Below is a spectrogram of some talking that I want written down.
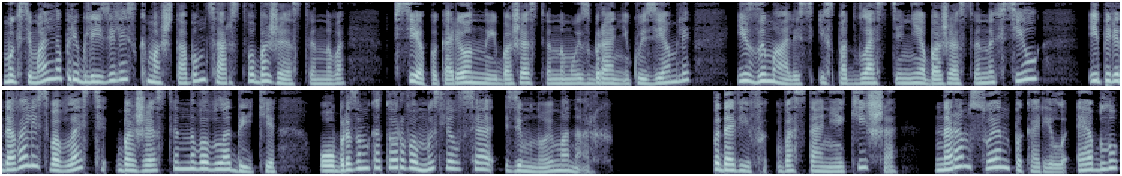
максимально приблизились к масштабам царства божественного. Все покоренные божественному избраннику земли изымались из-под власти небожественных сил и передавались во власть божественного владыки, образом которого мыслился земной монарх. Подавив восстание Киша, Нарам-Суэн покорил Эблу,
